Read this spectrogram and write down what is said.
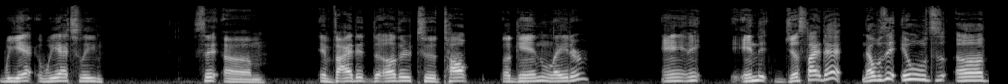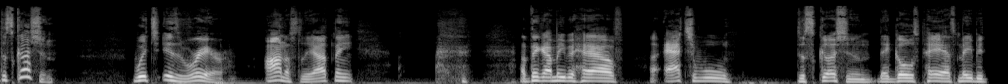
we we actually um invited the other to talk again later, and it ended just like that. That was it. It was a discussion, which is rare. Honestly, I think, I think I maybe have an actual discussion that goes past maybe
